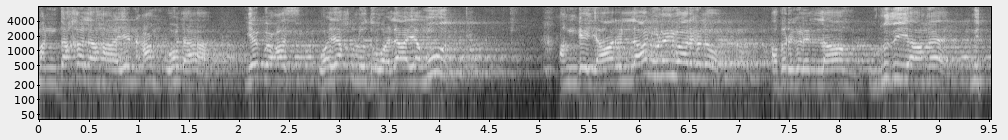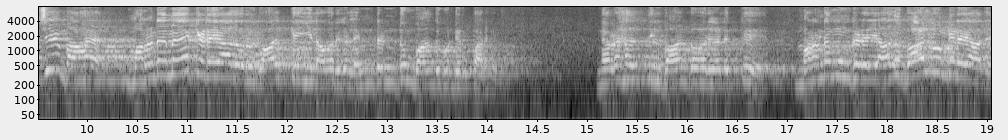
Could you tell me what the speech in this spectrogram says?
மன் தகலஹா என் அம் ஒலா எப் அஸ் ஒயஹ்லுது ஒலா யமூத். அங்கே யாரெல்லாம் நுழைவார்களோ அவர்கள் எல்லாம் உறுதியாக நிச்சயமாக மரணமே கிடையாத ஒரு வாழ்க்கையில் அவர்கள் என்றென்றும் வாழ்ந்து கொண்டிருப்பார்கள். நரகத்தில் வாழ்பவர்களுக்கு மரணமும் கிடையாது வாழ்வும் கிடையாது.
